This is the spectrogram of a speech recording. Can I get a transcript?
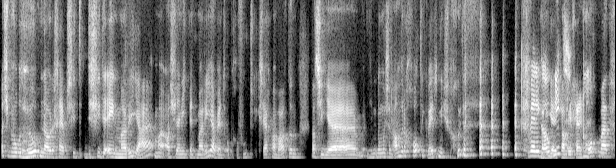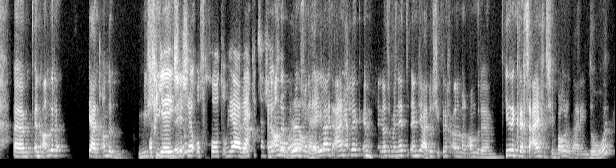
als je bijvoorbeeld hulp nodig hebt, ziet, ziet de een Maria, maar als jij niet met Maria bent opgevoed, ik zeg maar wat, dan, dan zie je, noem eens een andere god, ik weet het niet zo goed. Weet ik ook niet. Ik kan weer geen god, maar um, een andere, ja, een andere of Jezus, of God, of ja, weet je, het zijn Een andere bron van heelheid eigenlijk. En, en, dat is maar net, en ja, dus je krijgt allemaal andere, iedereen krijgt zijn eigen symbolen daarin door.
